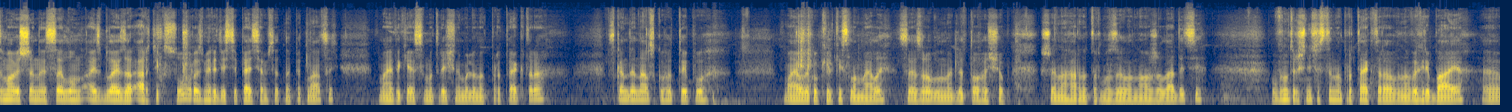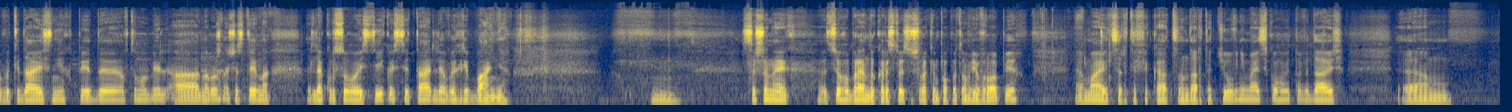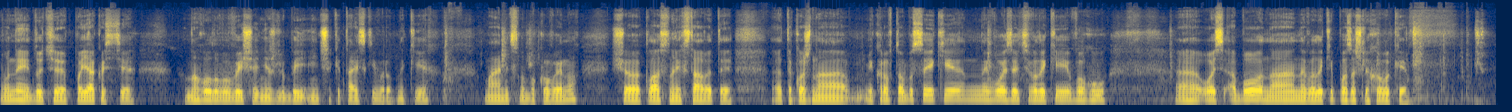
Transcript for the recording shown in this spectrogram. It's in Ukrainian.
Зимові шини Ceylon Ice Blazer Arctic Su в розмірі 205-70 на 15. Має такий асиметричний малюнок протектора скандинавського типу. Має велику кількість ламели. Це зроблено для того, щоб шина гарно тормозила на ожеледиці. Внутрішня частина протектора вона вигрібає, е, викидає сніг під е, автомобіль, а наружна частина для курсової стійкості та для вигрібання. М. Цього бренду користуються широким попитом в Європі. Е, Мають сертифікат стандарта TÜV німецького відповідають. Ем, Вони йдуть е, по якості на голову вище, ніж будь-які інші китайські виробники. Має міцну боковину, що класно їх ставити е, також на мікроавтобуси, які не возять велику вагу. Е, Ось, або на невеликі позашляховики.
